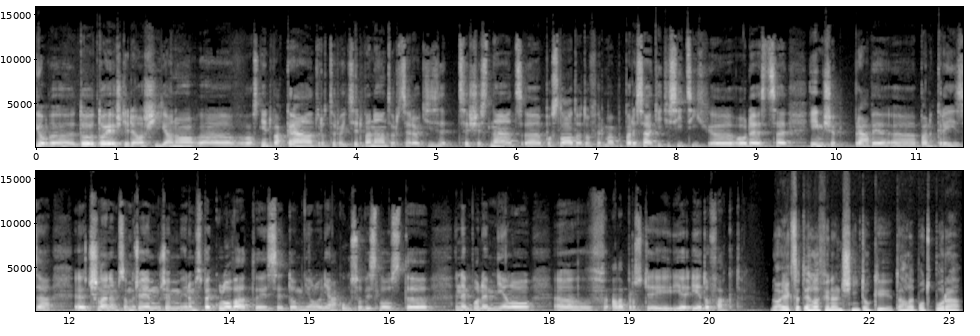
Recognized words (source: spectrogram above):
Jo, eh, to, to je ještě další, ano, eh, vlastně dvakrát v roce 2012, v roce 2016 eh, poslala tato firma po 50 tisících ODSC, jejímž je právě pan Krejza členem. Samozřejmě můžeme jenom spekulovat, jestli to mělo nějakou souvislost nebo nemělo, ale prostě je, je to fakt. No a jak se tyhle finanční toky, tahle podpora,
